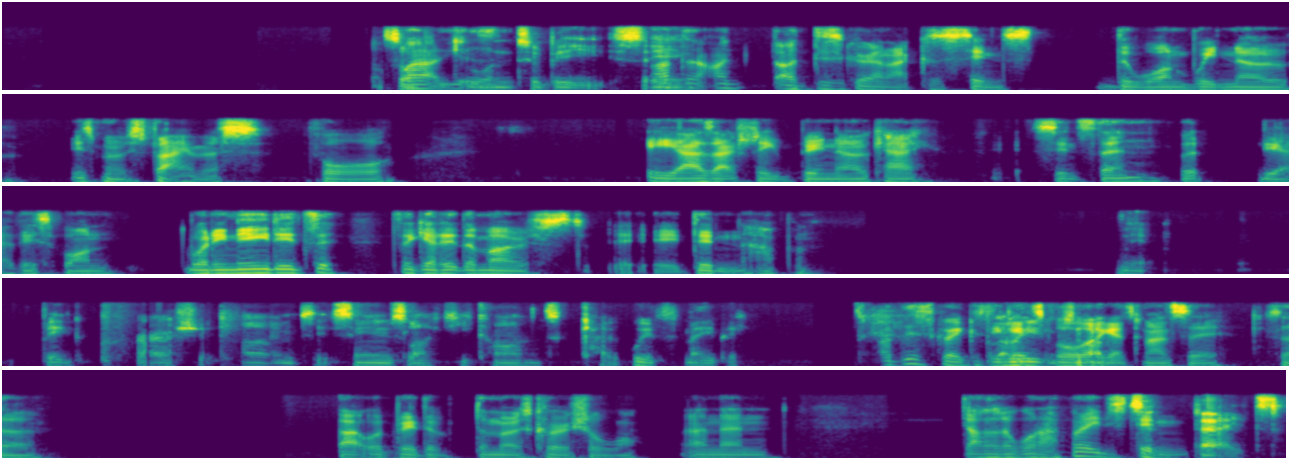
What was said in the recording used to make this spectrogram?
Not Well, something you want to be I, seeing. don't- I, I disagree on that because since the one we know is most famous for, he has actually been okay since then. But yeah, this one, when he needed to, to get it the most, it, it didn't happen. Yeah, big pressure times. It seems like he can't cope with. Maybe. I disagree because he I mean, score against Man City, so that would be the, the most crucial one. And then I don't know what happened. He just didn't. date.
